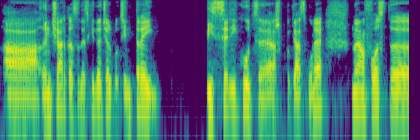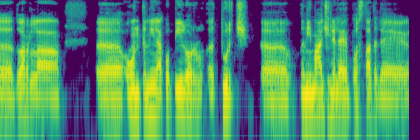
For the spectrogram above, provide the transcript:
a, încearcă să deschidă cel puțin trei bisericuțe, aș putea spune. Noi am fost uh, doar la uh, o întâlnire a copiilor uh, turci uh, în imaginile postate de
